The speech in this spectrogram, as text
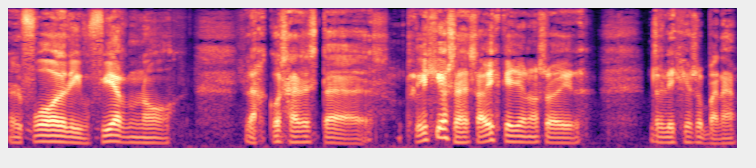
el fuego del infierno, las cosas estas religiosas, sabéis que yo no soy religioso para nada,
